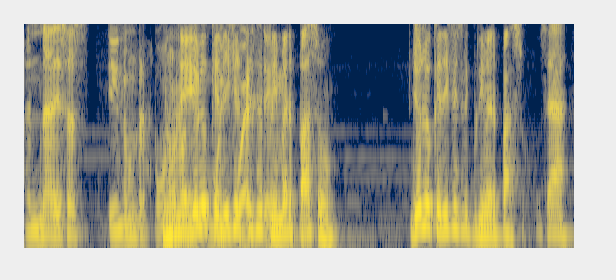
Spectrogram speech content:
en una de esas tiene un repunte. No, no, yo lo que dije es que es el primer paso. Yo lo que dije es el primer paso. O sea,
